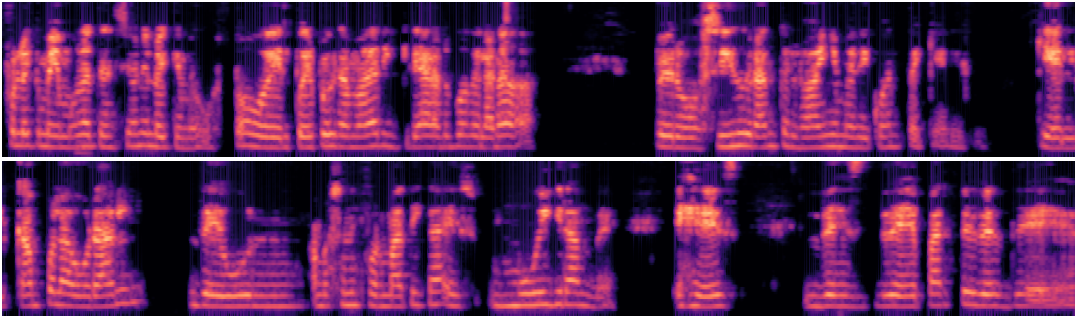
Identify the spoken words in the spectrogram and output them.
fue lo que me llamó la atención y lo que me gustó, el poder programar y crear algo de la nada pero sí durante los años me di cuenta que el, que el campo laboral de un, una persona informática es muy grande. Es desde parte desde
